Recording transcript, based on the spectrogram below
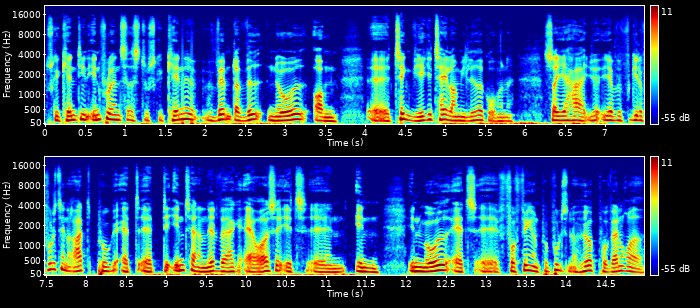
Du skal kende dine influencers, du skal kende, hvem der ved noget om øh, ting, vi ikke taler om i ledergrupperne. Så jeg, har, jeg vil give dig fuldstændig ret på, at, at det interne netværk er også et, en, en, en måde at uh, få fingeren på pulsen og høre på vandrøret,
